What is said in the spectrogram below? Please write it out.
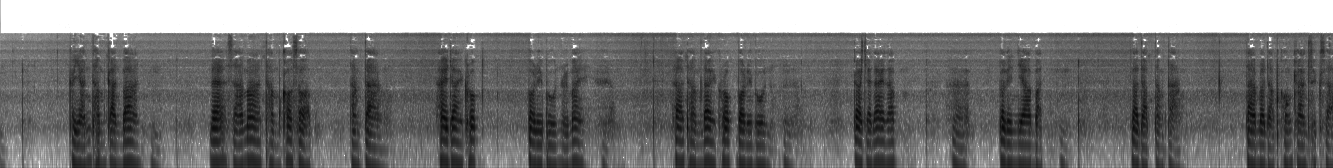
ขยันทำการบ้าน และสามารถทำข้อสอบต่างๆ ให้ได้ครบบริบูรณ์หรือไม่ ถ้าทำได้ครบบริบูรณ์ ก็จะได้รับปริญญาบัตรระดับต่างๆ ตามระดับของการศึกษา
